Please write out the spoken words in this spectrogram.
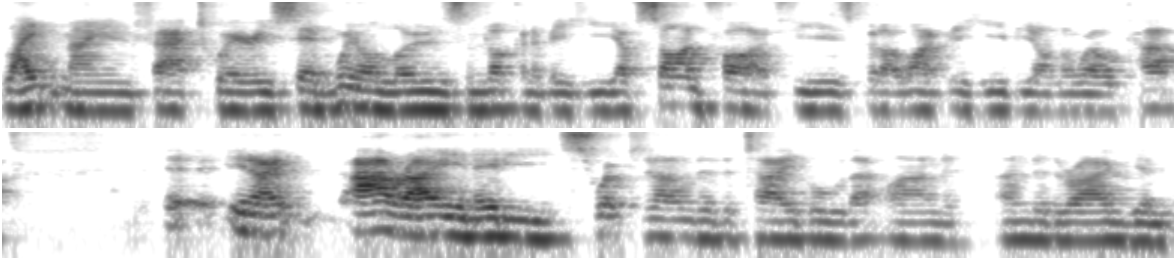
late May, in fact, where he said, win or lose, I'm not going to be here. I've signed five years, but I won't be here beyond the World Cup. Uh, you know, RA and Eddie swept it under the table, that one under the rug, and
